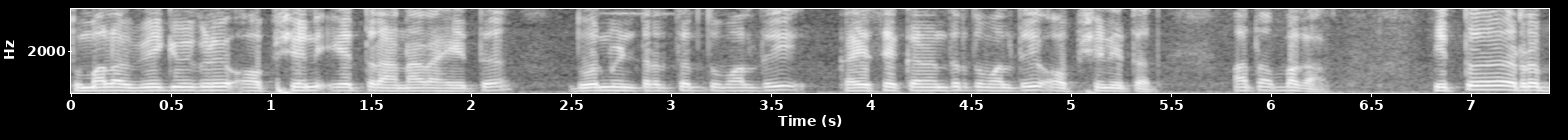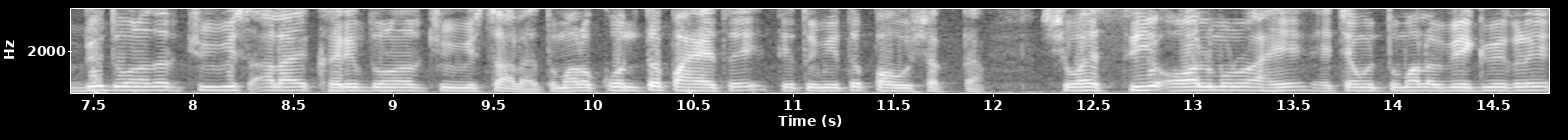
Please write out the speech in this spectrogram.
तुम्हाला वेगवेगळे ऑप्शन येत राहणार आहेत. दोन मिनटात तर तुम्हाला ते काही सेकंदानंतर तुम्हाला ते ऑप्शन येतात. आता बघा इथं रब्बी दोन हजार चोवीस आला आहे खरीप दोन हजार चोवीसचा आला आहे तुम्हाला कोणतं पाहायचं आहे ते तुम्ही इथं पाहू शकता. शिवाय सी ऑल म्हणून आहे ह्याच्यामध्ये तुम्हाला वेगवेगळे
